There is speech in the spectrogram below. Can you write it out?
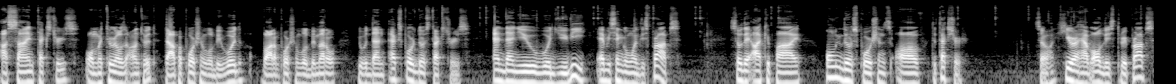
assign textures or materials onto it. The upper portion will be wood, bottom portion will be metal. You would then export those textures and then you would UV every single one of these props so they occupy only those portions of the texture. So here I have all these three props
